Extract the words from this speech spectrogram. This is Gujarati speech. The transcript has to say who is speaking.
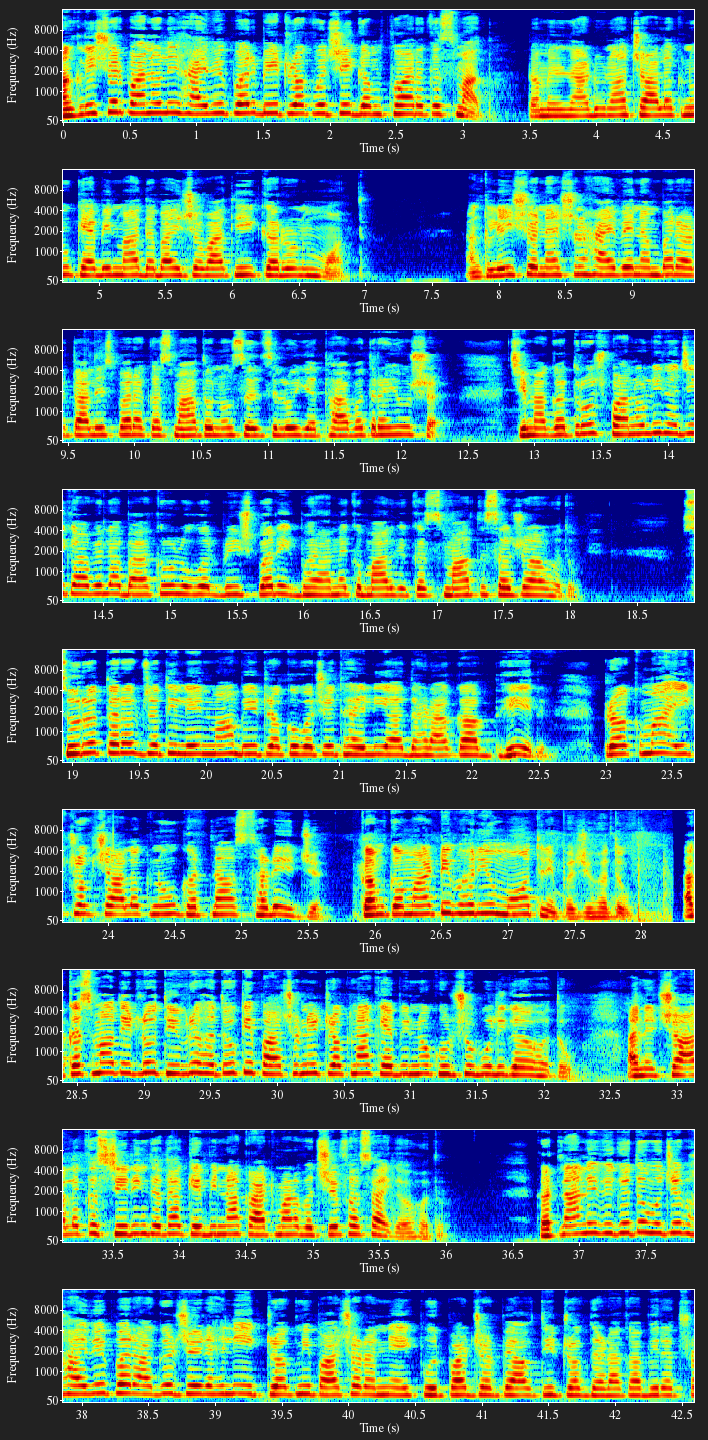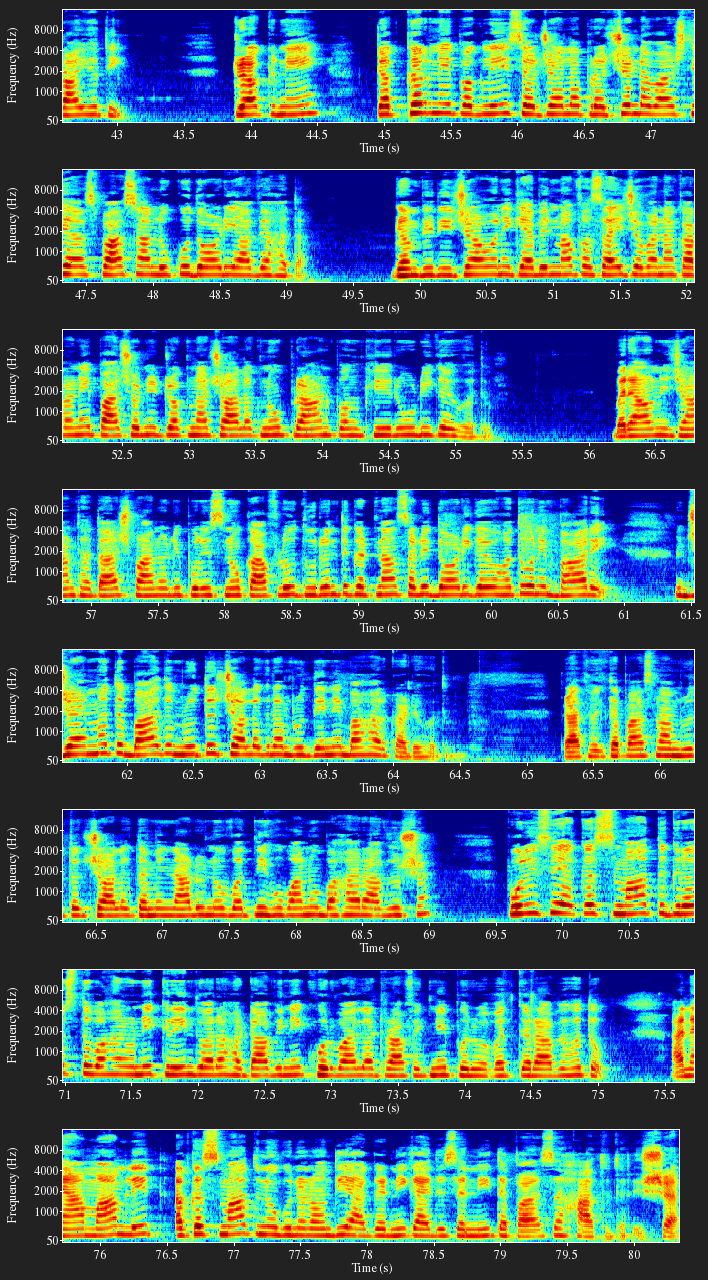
Speaker 1: અંકલેશ્વર પાનોલી હાઈવે પર બે ટ્રક વચ્ચે ગમખ્વાર અકસ્માત. તમિલનાડુના ચાલકનું કેબિનમાં દબાઈ જવાથી કરુણ મોત. અંકલેશ્વર નેશનલ હાઈવે નંબર અડતાલીસ પર અકસ્માતોનો સિલસિલો યથાવત રહ્યો છે, જેમાં ગતરોજ પાનોલી નજીક આવેલા બાકરોલ ઓવરબ્રિજ પર એક ભયાનક માર્ગ અકસ્માત સર્જાયો હતો. સુરત તરફ જતી લેનમાં બે ટ્રકો વચ્ચે થયેલી આ ધડાકા ભેર ટ્રકમાં એક ટ્રક ચાલકનું ઘટના સ્થળે જ કમકમાટી ભર્યું મોત નીપજ્યું હતું. અકસ્માત એટલો તીવ્ર હતો કે પાછળની ટ્રકના કેબિનનો ખુરશો ભૂલી ગયો હતો અને ચાલક સ્ટીરિંગ તથા કેબિનના કાટમાળ વચ્ચે ફસાઈ ગયો હતો. ઘટનાની વિગતો મુજબ હાઈવે પર આગળ જઈ રહેલી એક ટ્રકની પાછળ અન્ય એક પૂરપાટ ઝડપે આવતી ટ્રક ધડાકાભેર અથડાઈ હતી. ટ્રકને ટક્કરને પગલે સર્જાયેલા પ્રચંડ અવાજથી આસપાસના લોકો દોડી આવ્યા હતા. ગંભીર ઇજાઓ અને કેબિનમાં ફસાઈ જવાના કારણે પાછળની ટ્રકના ચાલકનું પ્રાણ પંખી રૂડી ગયું હતું. બનાવની જાણ થતાં જ પાનોલી પોલીસનો કાફલો તુરંત ઘટના સ્થળે દોડી ગયો હતો અને ભારે જહેમત બાદ મૃતક ચાલકના મૃતદેહને બહાર કાઢ્યો હતો. પ્રાથમિક તપાસમાં મૃતક ચાલક તમિલનાડુનો વતની હોવાનું બહાર આવ્યું છે. પોલીસે અકસ્માતગ્રસ્ત વાહનોને ક્રેન દ્વારા હટાવીને ખોરવાયેલા ટ્રાફિકને પૂર્વવત કરાવ્યો હતો અને આ મામલે અકસ્માતનો ગુનો નોંધી આગળની કાયદેસરની તપાસ હાથ ધરી છે.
